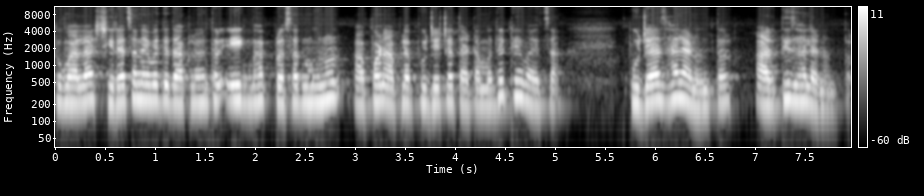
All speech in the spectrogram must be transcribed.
तुम्हाला शिऱ्याचा नैवेद्य दाखवल्यानंतर एक भाग प्रसाद म्हणून आपण आपल्या पूजेच्या ताटामध्ये ठेवायचा. पूजा झाल्यानंतर आरती झाल्यानंतर.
